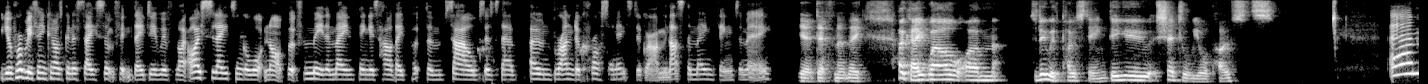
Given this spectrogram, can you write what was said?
you're probably thinking I was going to say something they do with like isolating or whatnot, but for me, the main thing is how they put themselves as their own brand across on Instagram, and that's the main thing to me. Yeah, definitely. Okay, well, um, to do with posting, do you schedule your posts? Um,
